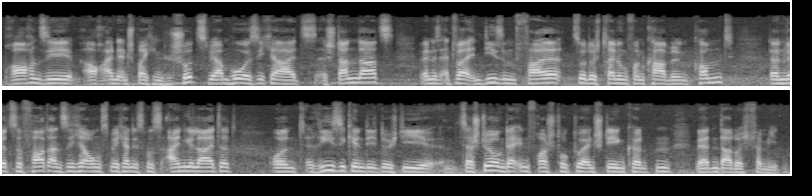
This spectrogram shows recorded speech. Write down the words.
brauchen sie auch einen entsprechenden Schutz. Wir haben hohe Sicherheitsstandards. Wenn es etwa in diesem Fall zur Durchtrennung von Kabeln kommt, dann wird sofort ein Sicherungsmechanismus eingeleitet und Risiken, die durch die Zerstörung der Infrastruktur entstehen könnten, werden dadurch vermieden.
